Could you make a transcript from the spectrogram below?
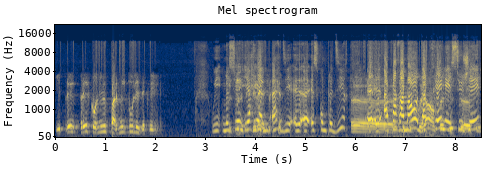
qui est très, connue parmi tous les écrivains. Oui, Monsieur Yahya Al-Mahdi, est-ce qu'on peut dire, euh, apparemment, d'après les sujets,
